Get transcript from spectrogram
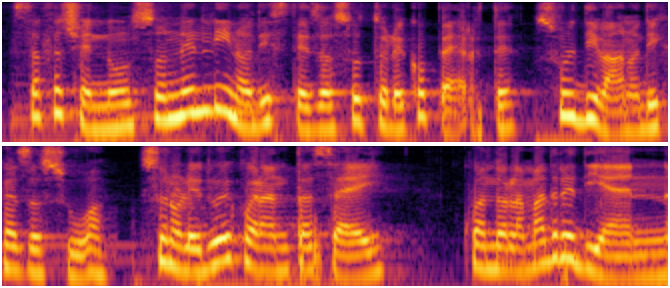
sta facendo un sonnellino distesa sotto le coperte sul divano di casa sua. Sono le 2.46 quando la madre di Ann,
